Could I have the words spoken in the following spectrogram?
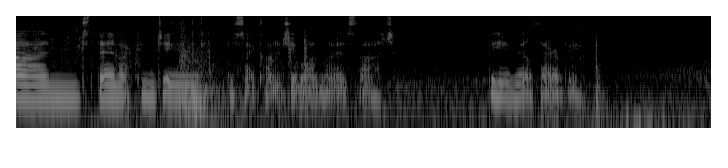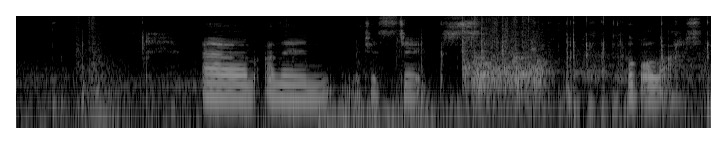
And then I can do the psychology one. Where is that? Behavioral therapy. Um, and then logistics, up all that.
